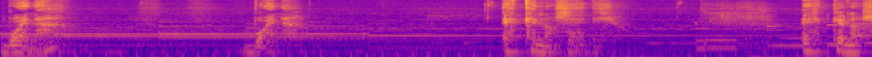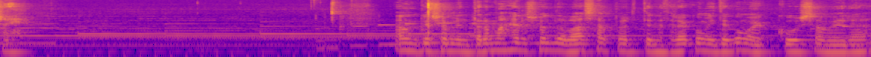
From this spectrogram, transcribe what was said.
Buena. Buena. Es que no sé, tío. Es que no sé. Aunque se aumentará más el sueldo, vas a pertenecer al comité como excusa, verás.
